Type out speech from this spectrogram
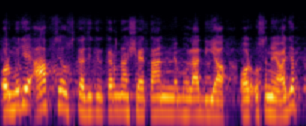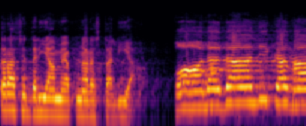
اور مجھے آپ سے اس کا ذکر کرنا شیطان نے بھلا دیا اور اس نے عجب طرح سے دریا میں اپنا رستہ لیا۔ قال ذلك ما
